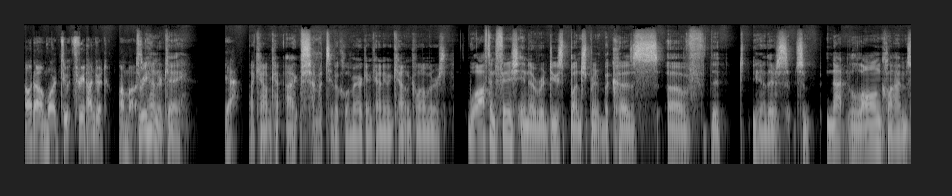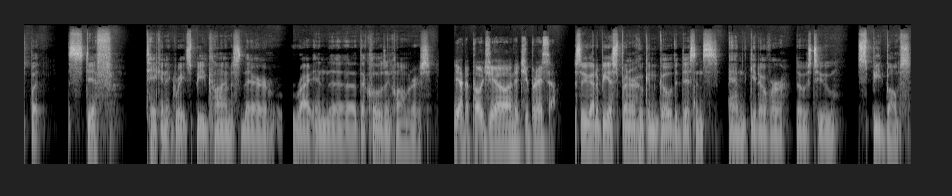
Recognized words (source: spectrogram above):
Oh no, more two, 300 almost. 300k. Yeah. I count. I, I'm a typical American. Can't even count in kilometers. We'll often finish in a reduced bunch sprint because of the, you know, there's some not long climbs, but stiff, taken at great speed climbs there, right in the the closing kilometers. Yeah, the Poggio and the Cipressa. So you got to be a sprinter who can go the distance and get over those two speed bumps.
